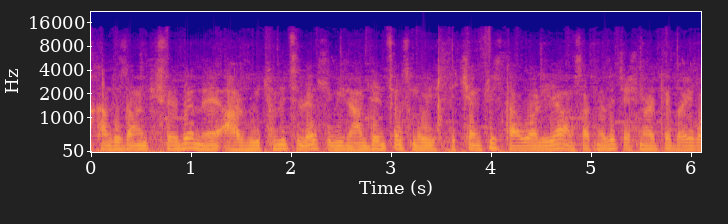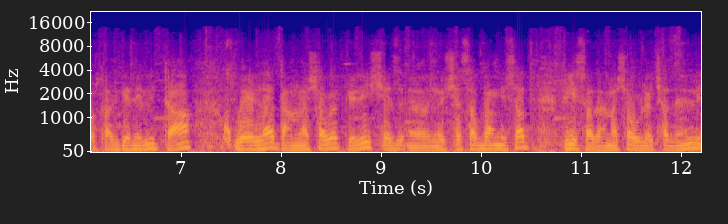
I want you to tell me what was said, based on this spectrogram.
აქამდე დავიფიქსირებ მე არ ვითვლი წლებს ვინ ამდენ წელს მოიხდი ჩემთვის თავარია ამ საქმეზე ჭეშმარიტება იყოს დადგენილი და ყველა დამნაშავე პირი შესაბამისად ვისა დამნაშაულია ჩადენილი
